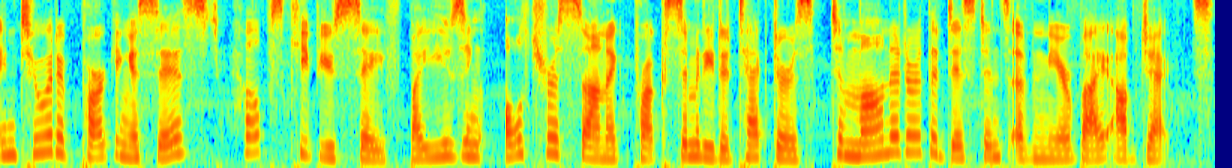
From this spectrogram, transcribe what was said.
Intuitive Parking Assist helps keep you safe by using ultrasonic proximity detectors to monitor the distance of nearby objects.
